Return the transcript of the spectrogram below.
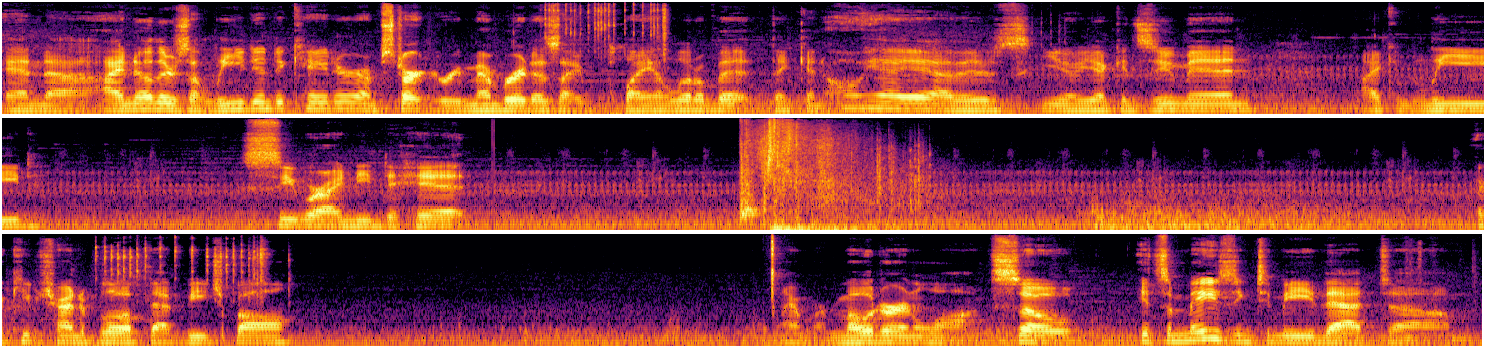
And uh, I know there's a lead indicator. I'm starting to remember it as I play a little bit, thinking, oh, yeah, yeah, there's, you know, yeah, I can zoom in, I can lead, see where I need to hit. I keep trying to blow up that beach ball. And we're motoring along. So it's amazing to me that um,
